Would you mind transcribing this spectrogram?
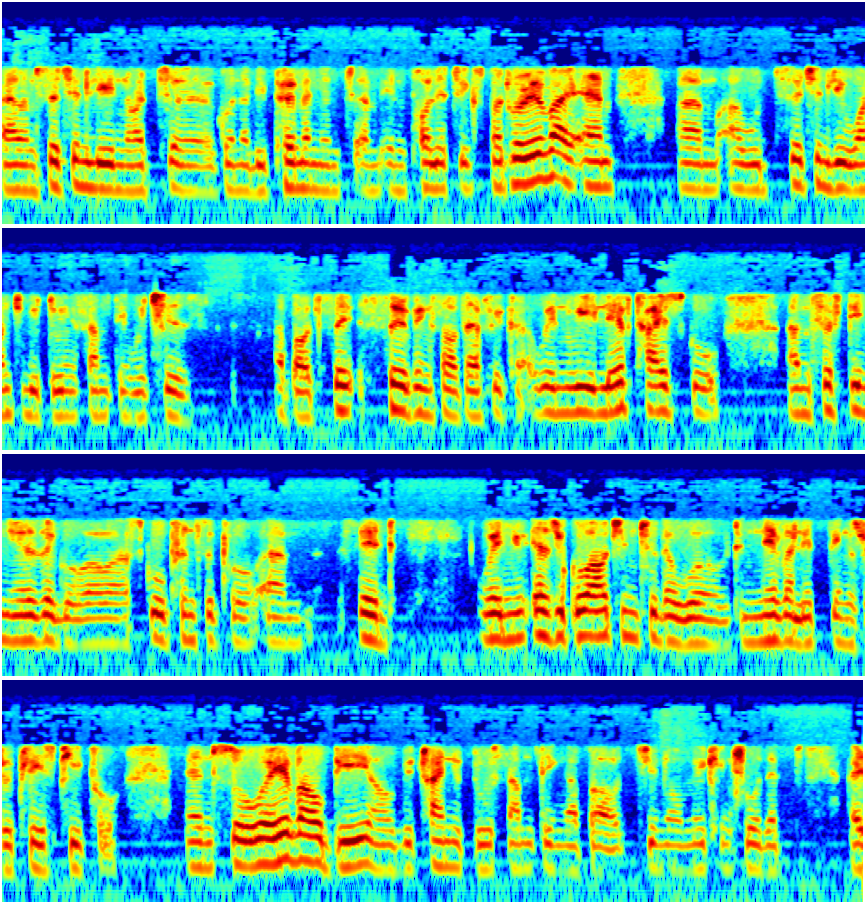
Um, I'm certainly not uh, going to be permanent um, in politics, but wherever I am, um, I would certainly want to be doing something which is about serving South Africa. When we left high school um, 15 years ago, our school principal um, said, when you, as you go out into the world, never let things replace people. And so wherever I'll be, I'll be trying to do something about, you know, making sure that I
